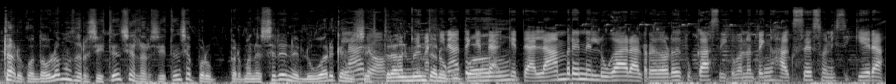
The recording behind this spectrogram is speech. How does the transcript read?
Claro, cuando hablamos de resistencia, es la resistencia por permanecer en el lugar que ancestralmente han ocupado. Que te, que te alambren el lugar alrededor de tu casa y que no tengas acceso ni siquiera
